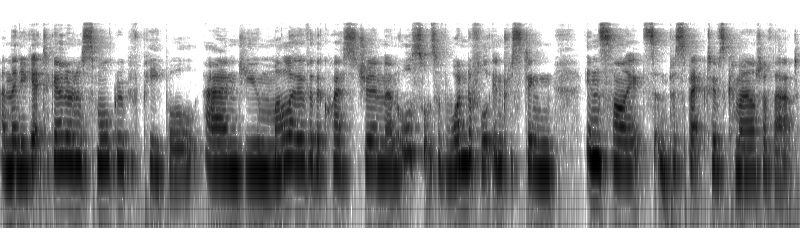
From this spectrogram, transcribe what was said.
and then you get together in a small group of people and you mull over the question and all sorts of wonderful, interesting insights and perspectives come out of that.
